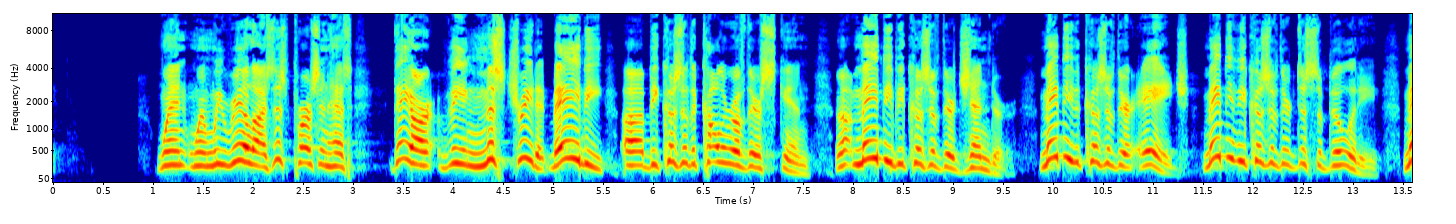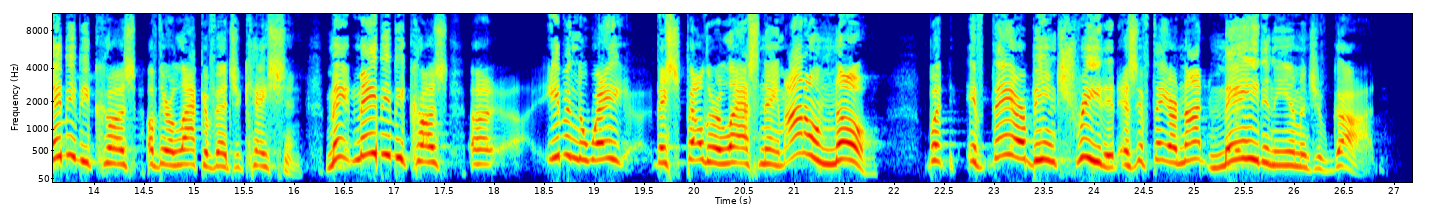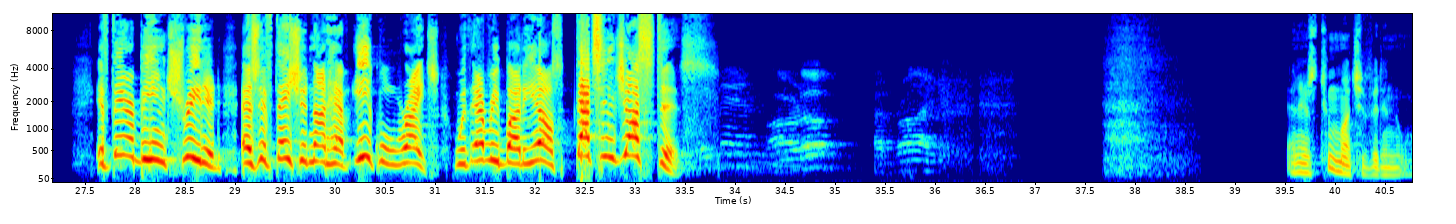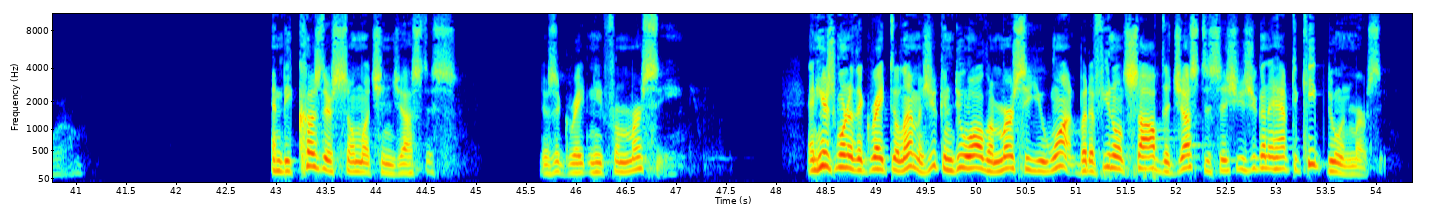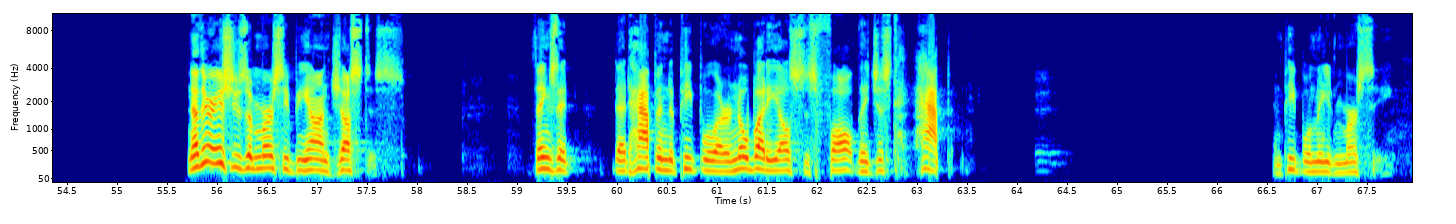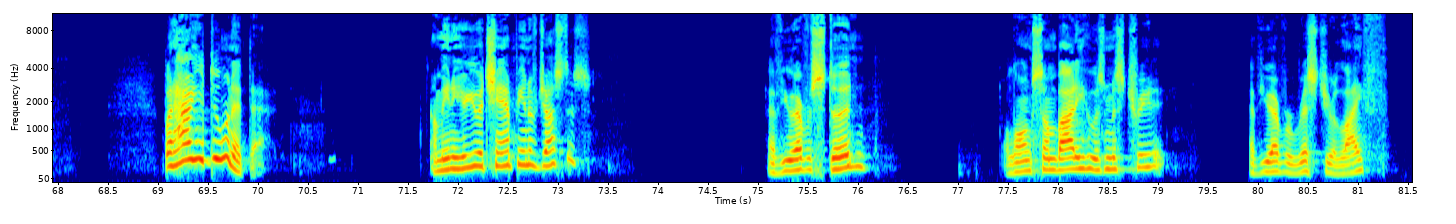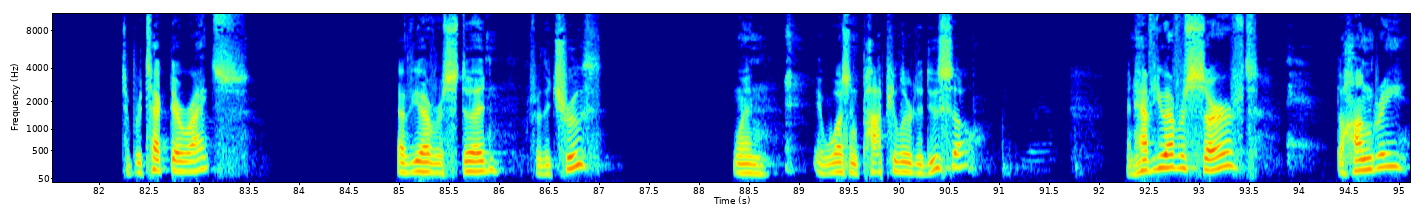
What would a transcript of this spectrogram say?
when, when we realize this person has, they are being mistreated, maybe uh, because of the color of their skin, uh, maybe because of their gender, maybe because of their age, maybe because of their disability, maybe because of their lack of education, maybe because uh, even the way they spell their last name. I don't know. But if they are being treated as if they are not made in the image of God, if they are being treated as if they should not have equal rights with everybody else, that's injustice. And there's too much of it in the world. And because there's so much injustice, there's a great need for mercy. And here's one of the great dilemmas you can do all the mercy you want, but if you don't solve the justice issues, you're going to have to keep doing mercy. Now, there are issues of mercy beyond justice. Things that, that happen to people are nobody else's fault, they just happen. And people need mercy. But how are you doing at that? I mean, are you a champion of justice? Have you ever stood along somebody who was mistreated? Have you ever risked your life to protect their rights? Have you ever stood for the truth when it wasn't popular to do so? And have you ever served the hungry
